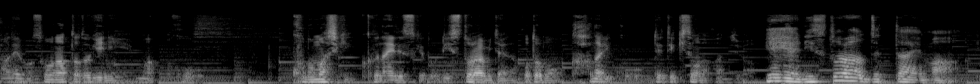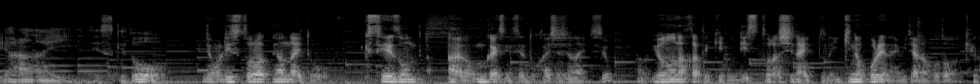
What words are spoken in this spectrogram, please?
まあでもそうなった時に、まあ、こう、好ましくないですけど、リストラみたいなこともかなりこう出てきそうな感じは。いやいや、リストラは絶対、まあ、やらないですけど、でもリストラやんないと、生存、あの、向井先生の会社じゃないですよ。あの世の中的にリストラしないと生き残れないみたいなことが結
